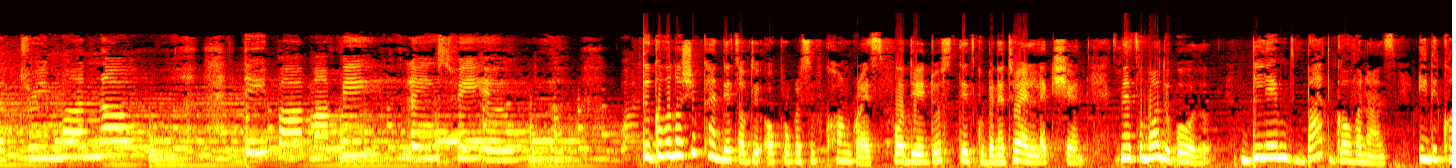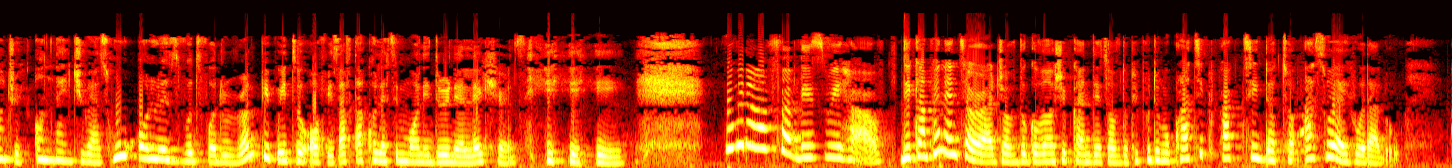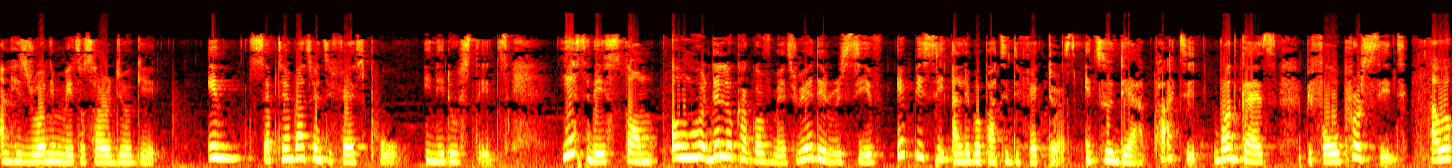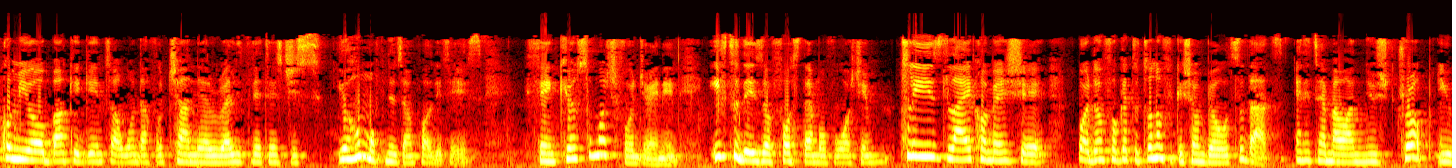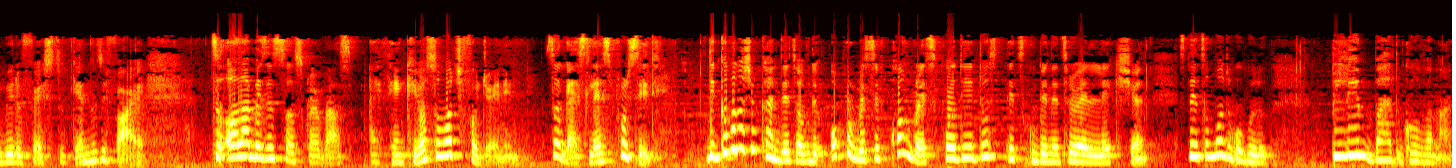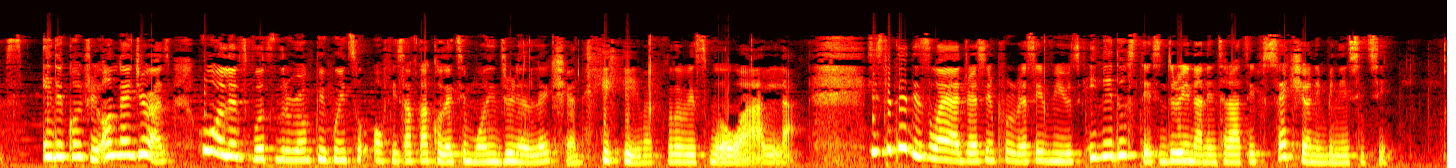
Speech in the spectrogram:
a dream I know. Deep my feelings for you. The governorship candidate of the All Progressive Congress for the Edo State gubernatorial election, Senator Modu Olo, blamed bad governance in the country on Nigerians who always vote for the wrong people into office after collecting money during the elections. Moving on from this, we have the campaign entourage of the governorship candidate of the People Democratic Party, Dr. Asue Ighodalo, and his running mate Osarodion Ogie in September 21st poll in Edo State. Yesterday storm on the local government where they receive APC and Labour Party defectors into their party. But guys, before we proceed, I welcome you all back again to our wonderful channel, Reality Latest Gist, your home of news and politics. Thank you so much for joining. If today is your first time of watching, please like, comment, share. But don't forget to turn on notification bell so that anytime our news drop, you'll be the first to get notified. To all amazing subscribers, I thank you so much for joining. So guys, let's proceed. The governorship candidate of the All Progressive Congress for the Edo State gubernatorial election, Senator Modu Obulu, blamed bad governance in the country on Nigerians who always vote the wrong people into office after collecting money during election. My wala. He stated this while addressing progressive youth in Edo State during an interactive section in Benin City.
